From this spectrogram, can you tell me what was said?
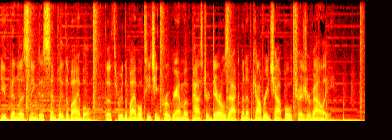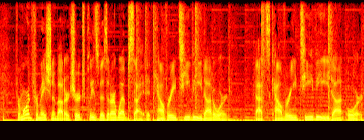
You've been listening to Simply the Bible, the Through the Bible teaching program of Pastor Daryl Zachman of Calvary Chapel, Treasure Valley. For more information about our church, please visit our website at calvarytv.org. That's calvarytv.org.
